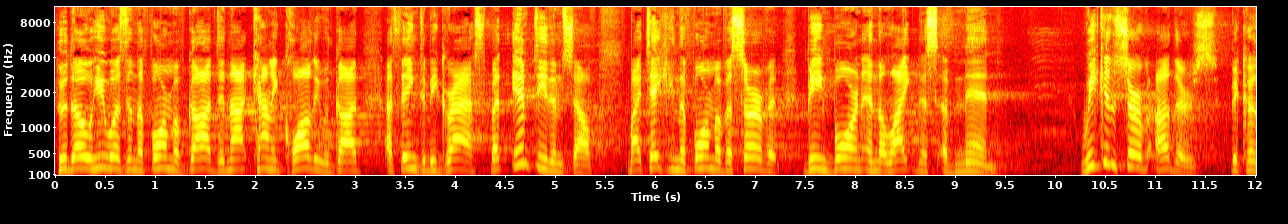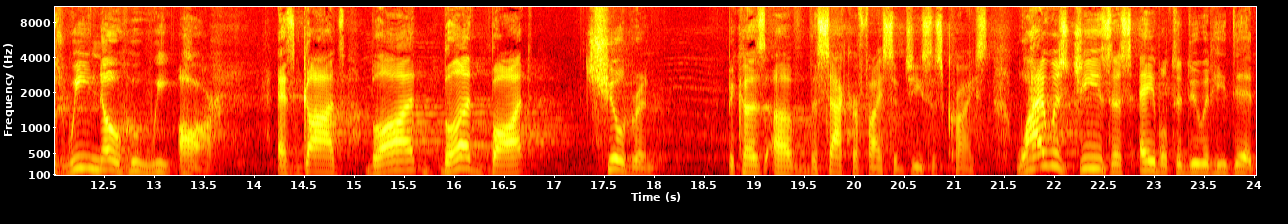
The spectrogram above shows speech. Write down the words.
who, though he was in the form of God, did not count equality with God a thing to be grasped, but emptied himself by taking the form of a servant, being born in the likeness of men. We can serve others because we know who we are as God's blood, blood bought children because of the sacrifice of Jesus Christ. Why was Jesus able to do what he did?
